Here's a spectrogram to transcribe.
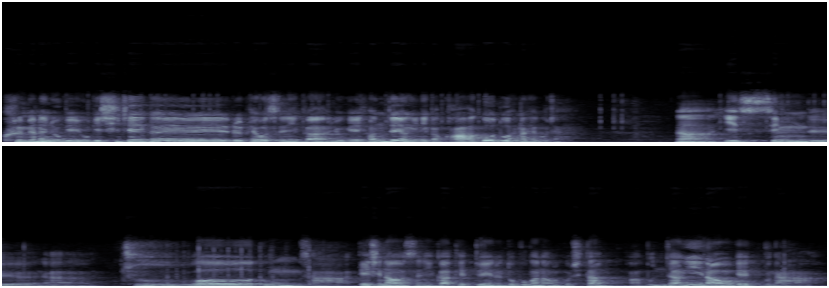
그러면은 요게 요게 시제를 배웠으니까 요게 현재형이니까 과거도 하나 해보자. 아, it seemed 아, 주어 동사 대시 나왔으니까 대 뒤에는 또 뭐가 나올 것이다? 아, 문장이 나오겠구나.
